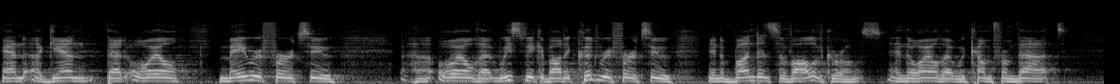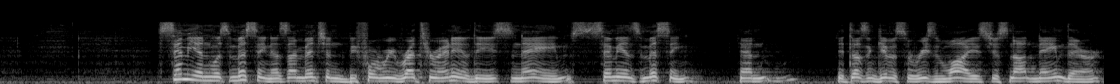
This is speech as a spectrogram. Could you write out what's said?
And again, that oil may refer to uh, oil that we speak about. It could refer to an abundance of olive groves and the oil that would come from that. Simeon was missing, as I mentioned before we read through any of these names. Simeon's missing, and it doesn't give us a reason why. He's just not named there.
